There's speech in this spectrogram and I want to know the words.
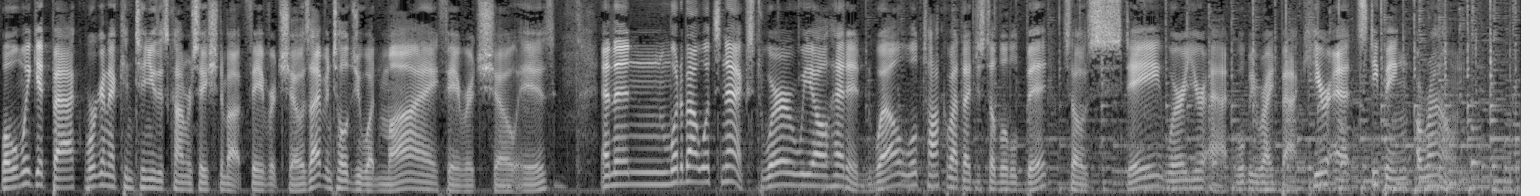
Well, when we get back, we're going to continue this conversation about favorite shows. I haven't told you what my favorite show is. And then what about what's next? Where are we all headed? Well, we'll talk about that just a little bit. So stay where you're at. We'll be right back here at Steeping Around.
